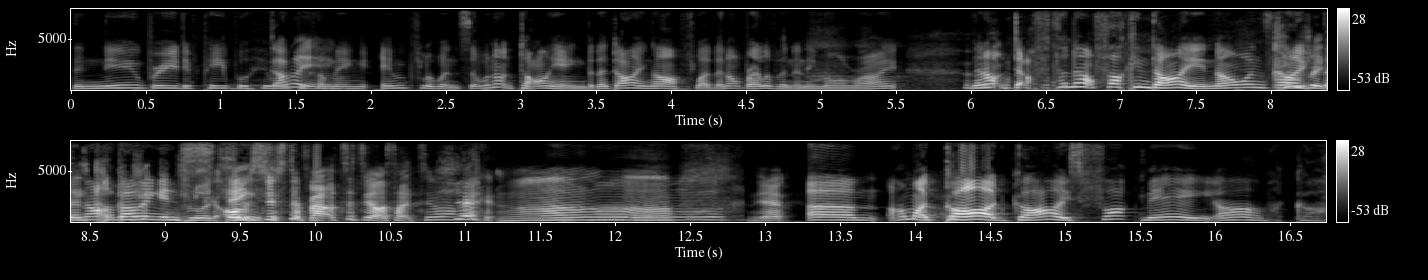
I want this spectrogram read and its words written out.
The new breed of people who are Dying? becoming influencer, well, not dying, but they're dying off. Like they're not relevant anymore, right? They're not. They're not fucking dying. No one's like. COVID They're not going for in influencers. I was just about to do. it. I was like, do I make it? Mm. Yep. Um. Oh my god, guys, fuck me. Oh my god.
